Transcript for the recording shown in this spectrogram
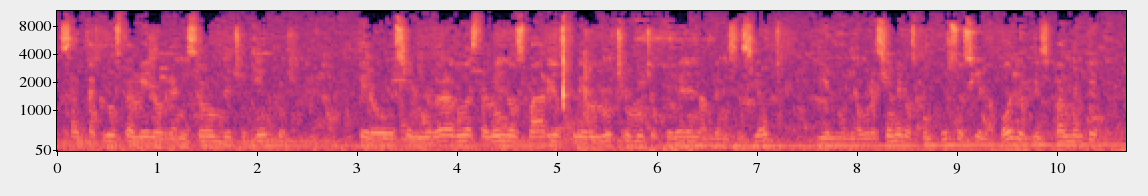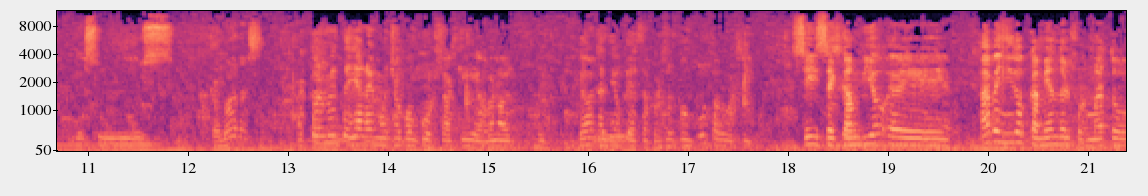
Santa Cruz también organizó mucho tiempo. Pero sin lugar a dudas también los barrios tuvieron mucho, mucho que ver en la organización y en la elaboración de los concursos y el apoyo principalmente de sus camadas. Actualmente ya no hay mucho concurso aquí. Bueno, tengo entendido que desapareció el concurso o algo así. Sí, se cambió, eh, ha venido cambiando el formato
